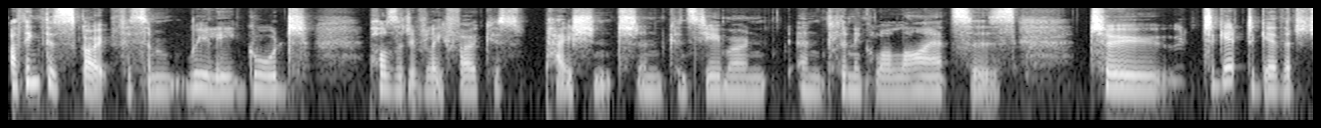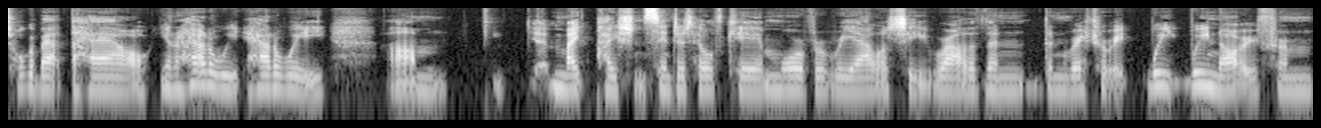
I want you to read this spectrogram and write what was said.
I think there's scope for some really good, positively focused patient and consumer and, and clinical alliances to to get together to talk about the how. You know, how do we how do we um, make patient centered healthcare more of a reality rather than than rhetoric. We we know from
